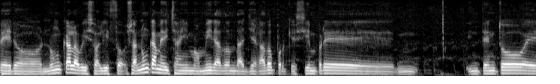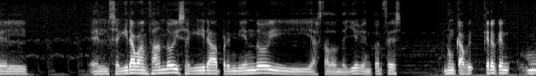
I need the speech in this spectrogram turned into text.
pero nunca lo visualizo. O sea, nunca me he dicho a mí mismo, mira dónde has llegado, porque siempre mm, intento el, seguir avanzando y seguir aprendiendo y hasta donde llegue. Entonces, nunca creo que mm,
